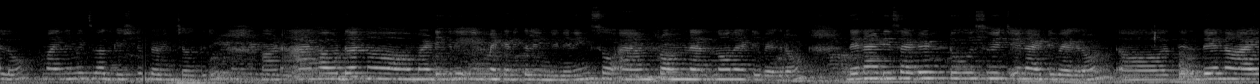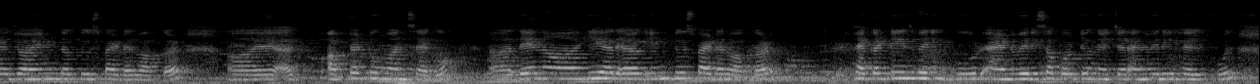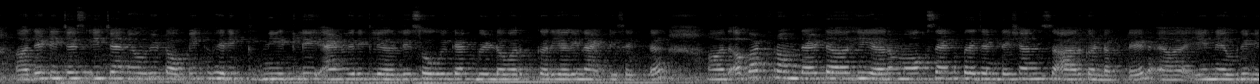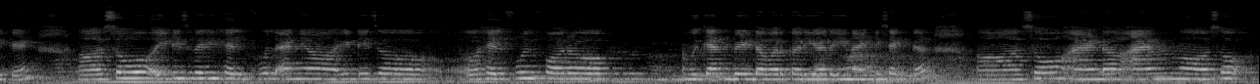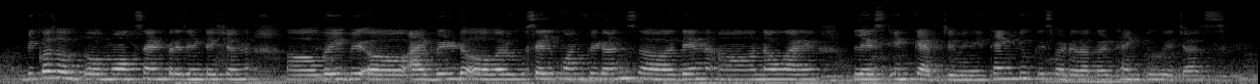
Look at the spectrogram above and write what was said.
Hello, my name is Bhagyashree Praveen Chaudhari and I have done uh, my degree in mechanical engineering. So I am from non-IT background. Then I decided to switch in IT background. Uh, th- then I joined the Q Spider Wakad uh, after two months ago. Uh, then uh, here uh, in Q Spider Wakad faculty is very good and very supportive nature and very helpful. Uh, they teach us each and every topic very neatly and very clearly so we can build our career in it sector. Uh, apart from that uh, here mocks and presentations are conducted uh, in every weekend. Uh, so it is very helpful and uh, it is helpful for we can build our career in IT sector. So and I am so because of uh, mocks and presentation, uh, we be, uh, I build our self confidence. Uh, then uh, now I placed in Capgemini. Thank you, Chris Vadarakar. Thank you, HRs.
